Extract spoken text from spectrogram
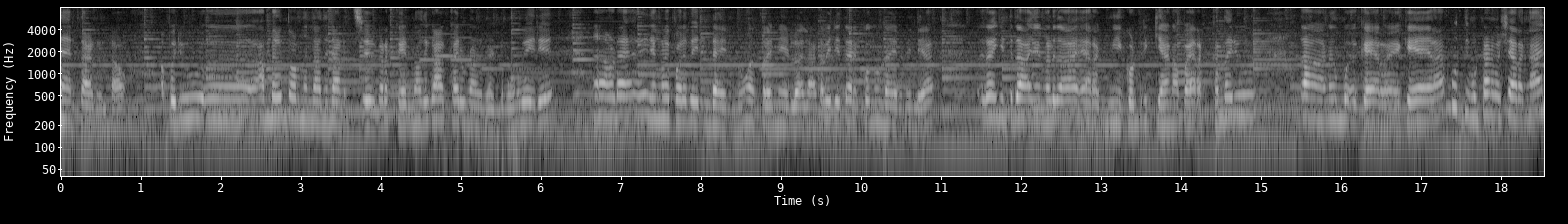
നേരത്താണ് ഉണ്ടാവും അപ്പോൾ ഒരു അമ്പലം അമ്പലം അതിന്റെ അടച്ച് കിടക്കായിരുന്നു. അധികം ആൾക്കാരുണ്ടായിരുന്നു രണ്ട് മൂന്ന് പേര് അവിടെ ഞങ്ങളെപ്പോലെ പേരുണ്ടായിരുന്നു. അത്ര തന്നെ അല്ലാതെ വലിയ തിരക്കൊന്നും ഉണ്ടായിരുന്നില്ല. കഴിഞ്ഞിട്ട് ഇതാ ഞങ്ങളിതാ ഇറങ്ങിക്കൊണ്ടിരിക്കുകയാണ്. അപ്പോൾ ഇറക്കുന്ന ഒരു ഇതാണ് കയറാൻ ബുദ്ധിമുട്ടാണ്. പക്ഷെ ഇറങ്ങാൻ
